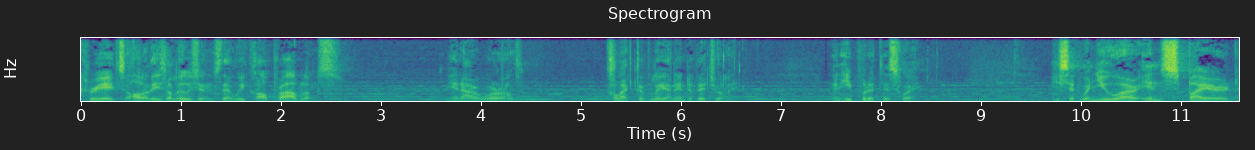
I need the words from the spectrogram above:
creates all of these illusions that we call problems in our world, collectively and individually. And he put it this way He said, When you are inspired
